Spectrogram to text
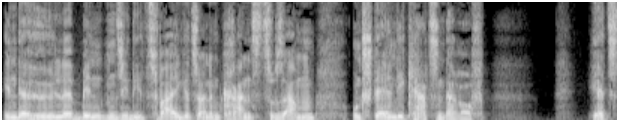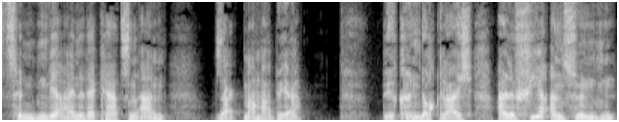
In der Höhle binden sie die Zweige zu einem Kranz zusammen und stellen die Kerzen darauf. Jetzt zünden wir eine der Kerzen an, sagt Mama Bär. Wir können doch gleich alle vier anzünden,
